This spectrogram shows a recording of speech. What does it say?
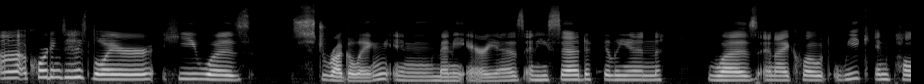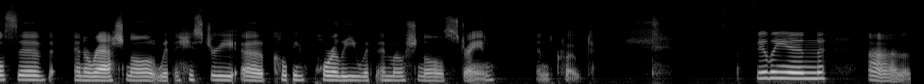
Uh, according to his lawyer, he was struggling in many areas, and he said Filian was, and I quote, weak, impulsive, and irrational with a history of coping poorly with emotional strain, end quote. Filian uh,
